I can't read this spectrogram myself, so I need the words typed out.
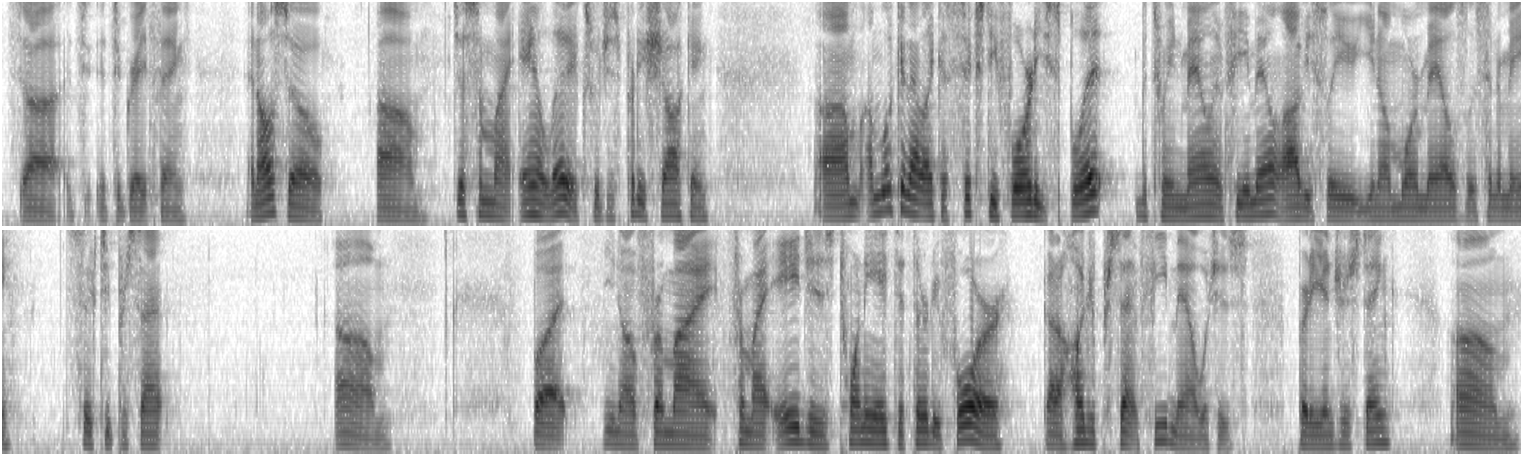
It's uh, it's it's a great thing, and also um, just some of my analytics, which is pretty shocking. Um, I'm looking at like a 60-40 split between male and female. Obviously, you know, more males listen to me, 60%. Um, but you know, from my from my ages 28 to 34, got 100% female, which is pretty interesting. Um,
